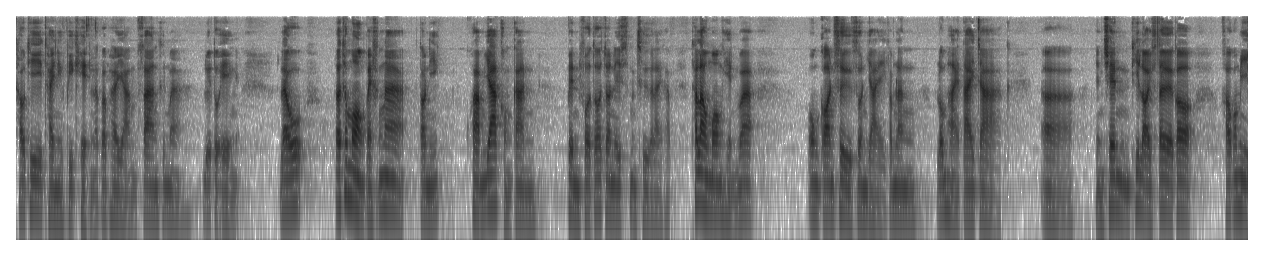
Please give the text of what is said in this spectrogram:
เท่าที่ Thai News Pix เห็นแล้วก็พยายามสร้างขึ้นมาด้วยตัวเองเนี่ย แล้วแล้วถ้ามองไปข้างหน้าตอนนี้ความยากของการ เป็นโฟโต้จ o u r n a l i s t มันคืออะไรครับ ถ้าเรามองเห็นว่าองค์กรสื่อส่วนใหญ่กำลังล้มหายตายจากเอออย่างเช่นที่ลอยสเตอร์ก็เขาก็มี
